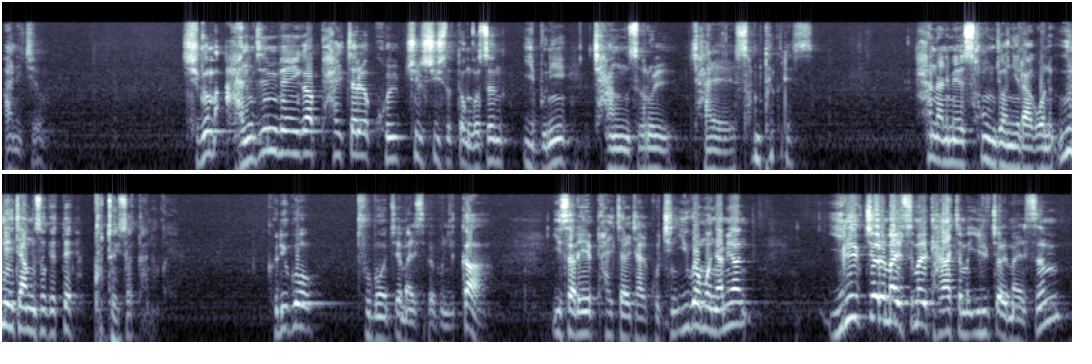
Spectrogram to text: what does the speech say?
아니죠. 지금 안진뱅이가 팔자를 골칠 수 있었던 것은 이분이 장소를 잘 선택을 했어. 하나님의 성전이라고 하는 은혜 장소 곁에 붙어 있었다는 거예요. 그리고 두 번째 말씀에 보니까 이 사람이 팔자를 잘 고친 이유가 뭐냐면 1절 말씀을 다 같이 한번 1절 말씀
